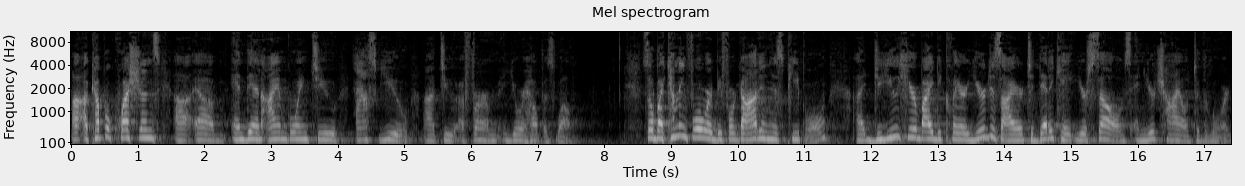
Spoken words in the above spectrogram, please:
uh, a couple questions, uh, um, and then I am going to ask you uh, to affirm your help as well. So, by coming forward before God and His people, uh, do you hereby declare your desire to dedicate yourselves and your child to the Lord?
